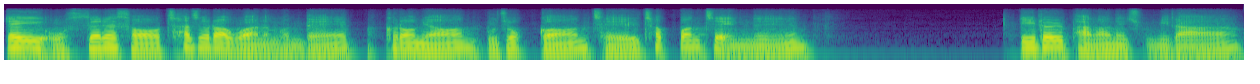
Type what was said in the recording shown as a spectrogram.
A5셀에서 찾으라고 하는 건데 그러면 무조건 제일 첫 번째 있는 1을 반환해 줍니다.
